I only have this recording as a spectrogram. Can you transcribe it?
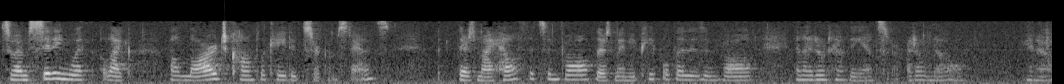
So I'm sitting with like a large, complicated circumstance. There's my health that's involved, there's many people that is involved, and I don't have the answer. I don't know, you know.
